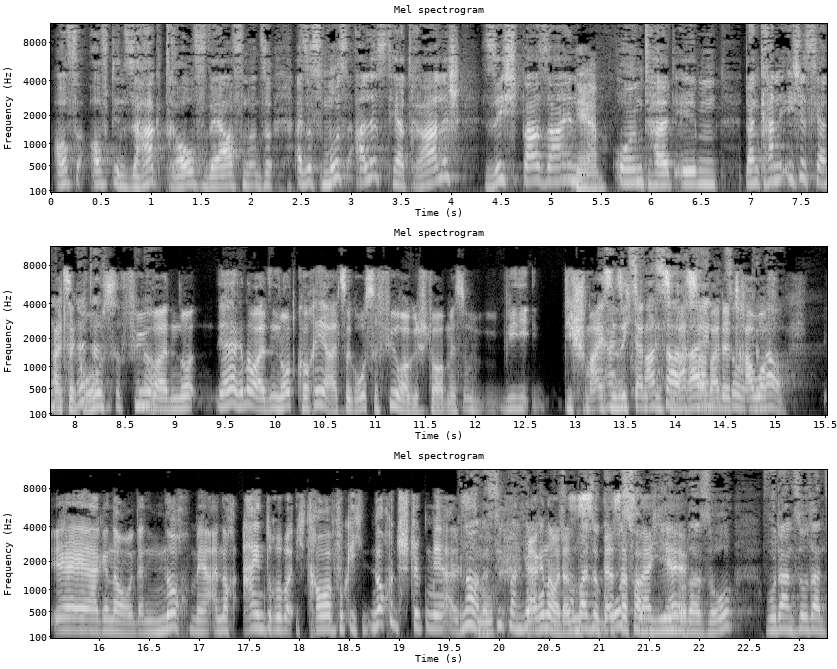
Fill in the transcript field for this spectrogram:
auf, auf den Sarg draufwerfen und so. Also es muss alles theatralisch sichtbar sein ja. und halt eben, dann kann ich es ja nicht. Als der ne, große das, Führer, genau. Nord, ja genau, als in Nordkorea, als der große Führer gestorben ist und wie die, die schmeißen ja, sich dann Wasser ins Wasser bei der so, Trauer. Genau. Ja, ja, genau. Und dann noch mehr, noch ein drüber. Ich traue wirklich noch ein Stück mehr als Genau, du. das sieht man ja, ja genau, das ist, bei so das Großfamilien das oder so, wo dann so, dann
